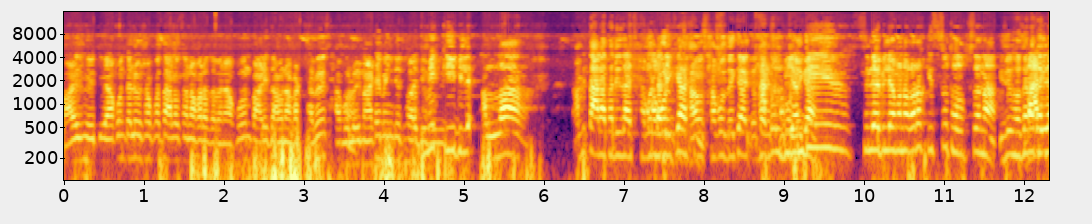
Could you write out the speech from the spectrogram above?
বাড়ি হইতে এখন তাহলে ওসব কথা আলোচনা করা যাবে না এখন বাড়ি যাও না কাটতে ছাগল ওই মাঠে বেঁধে থোয়া তুমি কি বিলে আল্লাহ আমি তাড়াতাড়ি যাই ছাগলটা দেখে আসি। ছাগল দেখে ছাগল বিএমপি আয়। বিলে মনে করো কিছু না। কিছু না, থেকে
